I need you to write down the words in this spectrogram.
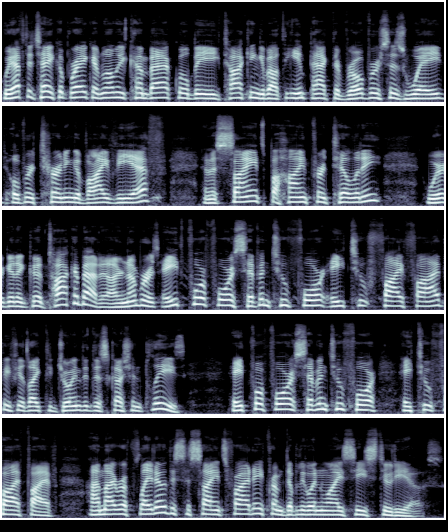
We have to take a break, and when we come back, we'll be talking about the impact of Roe versus Wade overturning of IVF and the science behind fertility. We're going to talk about it. Our number is 844 724 8255. If you'd like to join the discussion, please. 844 724 8255. I'm Ira Flatow. This is Science Friday from WNYC Studios.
